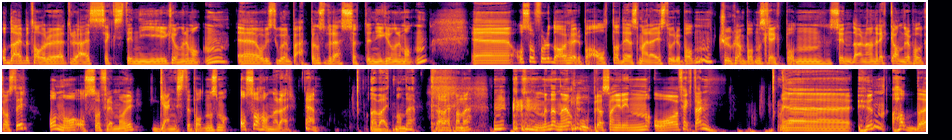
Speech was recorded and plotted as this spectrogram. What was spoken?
og der betaler du jeg tror det er 69 kroner i måneden. Eh, og hvis du går inn på appen, så tror jeg det er 79 kroner i måneden. Eh, og så får du da høre på alt av det som er av historiepodden, True Crime-podden, Skrekkpodden, Synderen og en rekke andre podkaster. Og nå også fremover Gangsterpodden, som også havner der. Ja, Da veit man det. da vet man det. Men denne operasangerinnen og fekteren eh, Hun hadde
